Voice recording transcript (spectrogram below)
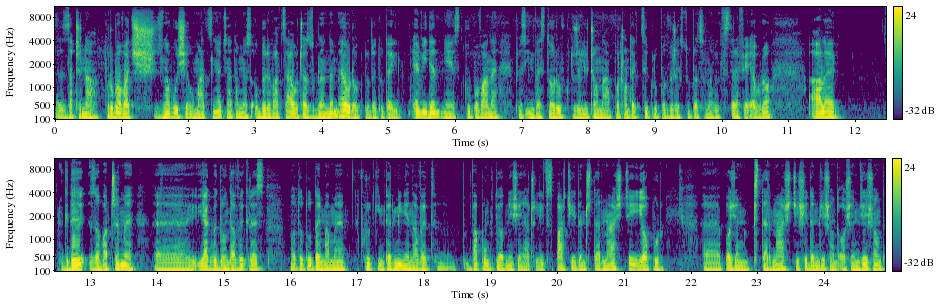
zaczyna próbować znowu się umacniać, natomiast obrywa cały czas względem euro, które tutaj ewidentnie jest kupowane przez inwestorów, którzy liczą na początek cyklu podwyżek stóp procentowych w strefie euro, ale gdy zobaczymy, e, jak wygląda wykres, no to tutaj mamy w krótkim terminie nawet e, dwa punkty odniesienia, czyli wsparcie 1,14 i opór e, poziom 14, 70, 80.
